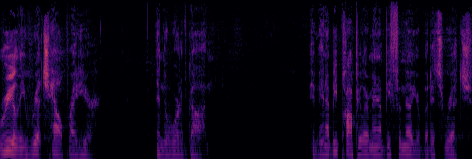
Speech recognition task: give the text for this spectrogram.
really rich help right here in the Word of God. It may not be popular, it may not be familiar, but it's rich.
